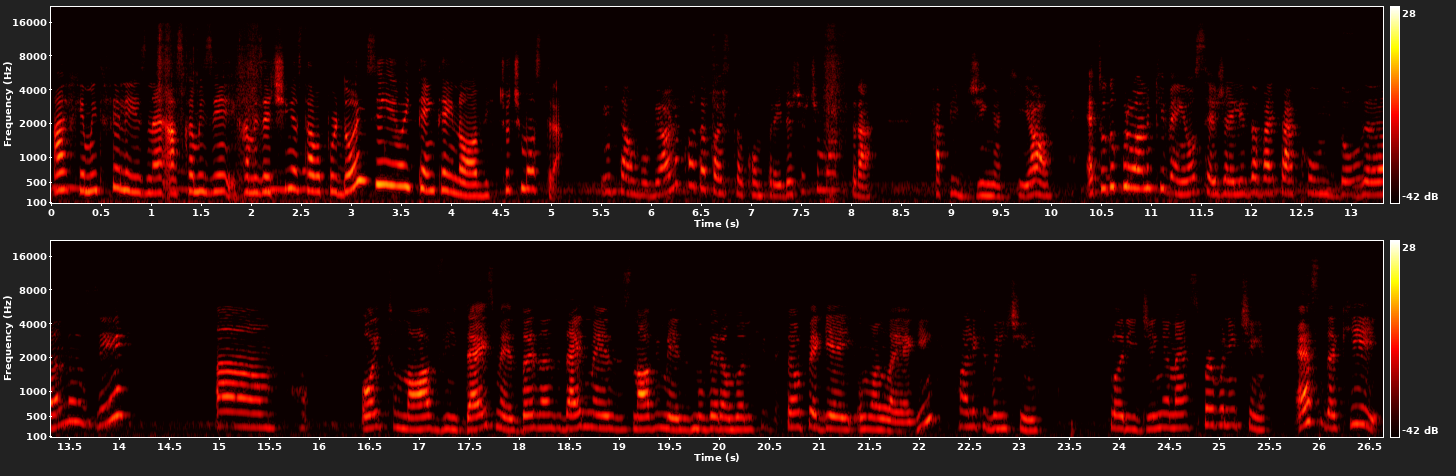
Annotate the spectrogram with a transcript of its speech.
Ai, fiquei muito feliz, né? As camisetinhas estavam por R$2,89. Deixa eu te mostrar. Então, Bubi, olha quanta coisa que eu comprei. Deixa eu te mostrar rapidinho aqui, ó. É tudo pro ano que vem, ou seja, a Elisa vai estar tá com 12 anos e... Um, 8, 9, 10 meses. 2 anos e 10 meses, 9 meses no verão do ano que vem. Então eu peguei uma legging, olha que bonitinha. Floridinha, né? Super bonitinha. Essa daqui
